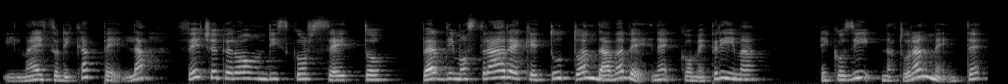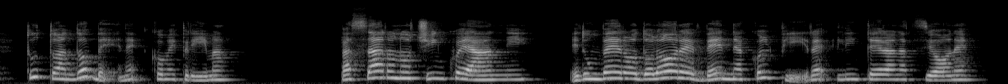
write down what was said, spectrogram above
Il maestro di cappella fece però un discorsetto per dimostrare che tutto andava bene come prima e così, naturalmente, tutto andò bene come prima. Passarono cinque anni ed un vero dolore venne a colpire l'intera nazione.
